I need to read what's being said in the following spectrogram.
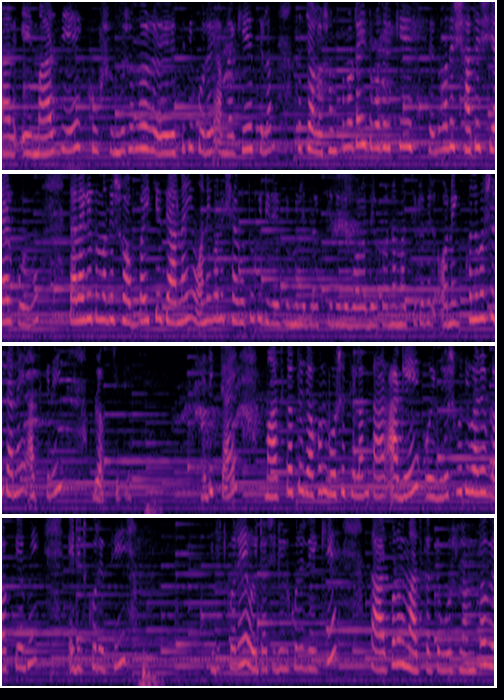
আর এই মাছ দিয়ে খুব সুন্দর সুন্দর রেসিপি করে আমরা খেয়েছিলাম। তো চলো, সম্পূর্ণটাই তোমাদেরকে, তোমাদের সাথে শেয়ার করব। তার আগে তোমাদের সবাইকে জানাই অনেক অনেক স্বাগত পিডিরে ফ্যামিলি ব্লগ চ্যানেলে বড়দের কন্যা মাছ ছোটোদের অনেক ভালোবাসা জানাই আজকের এই ব্লগটিতে এদিকটায় মাছ কাটতে যখন বসেছিলাম, তার আগে ওই বৃহস্পতিবারের ব্লগটি আমি এডিট করেছি। এডিট করে ওইটা শিডিউল করে রেখে তারপর আমি মাছ কাটতে বসলাম। তবে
